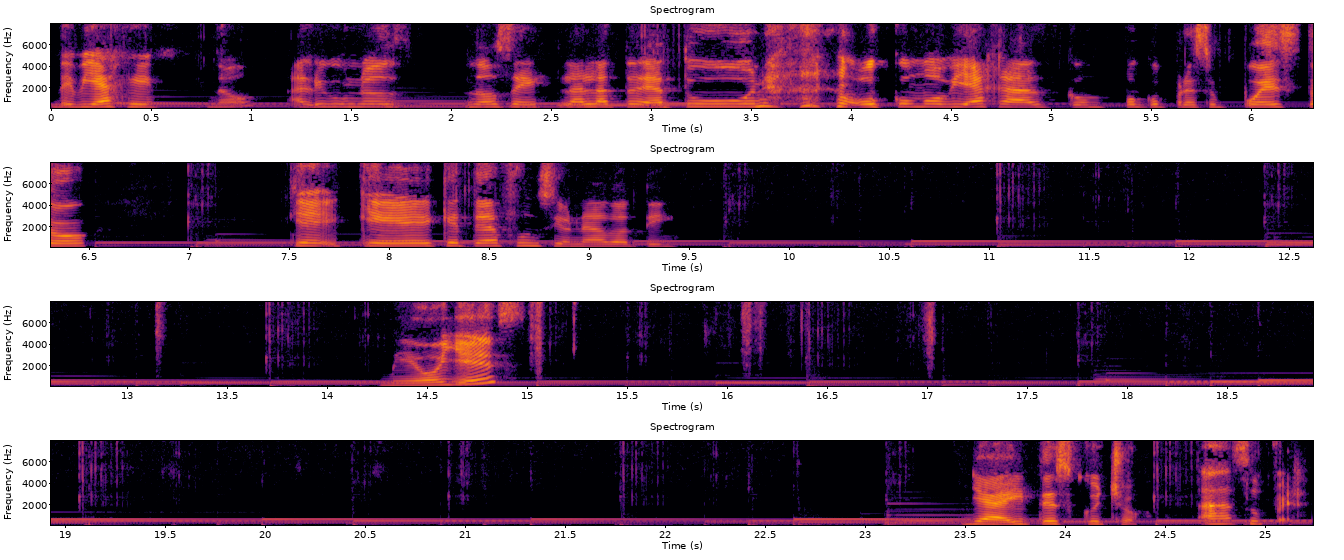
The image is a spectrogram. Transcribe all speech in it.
de viaje, ¿no? Algunos, no sé, la lata de atún o cómo viajas con poco presupuesto. ¿Qué, qué, qué te ha funcionado a ti? ¿Me oyes? Ya, ahí te escucho. Ah, súper.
